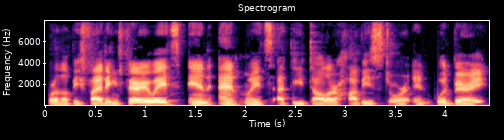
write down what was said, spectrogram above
where they'll be fighting fairy weights and ant weights at the Dollar Hobbies store in Woodbury.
